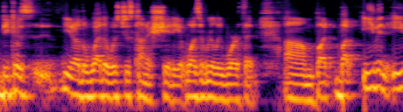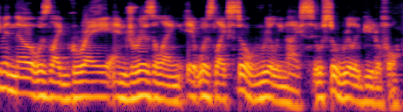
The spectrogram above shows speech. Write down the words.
because you know the weather was just kind of shitty, it wasn't really worth it. Um, but but even even though it was like gray and drizzling, it was like still really nice. It was still really beautiful.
